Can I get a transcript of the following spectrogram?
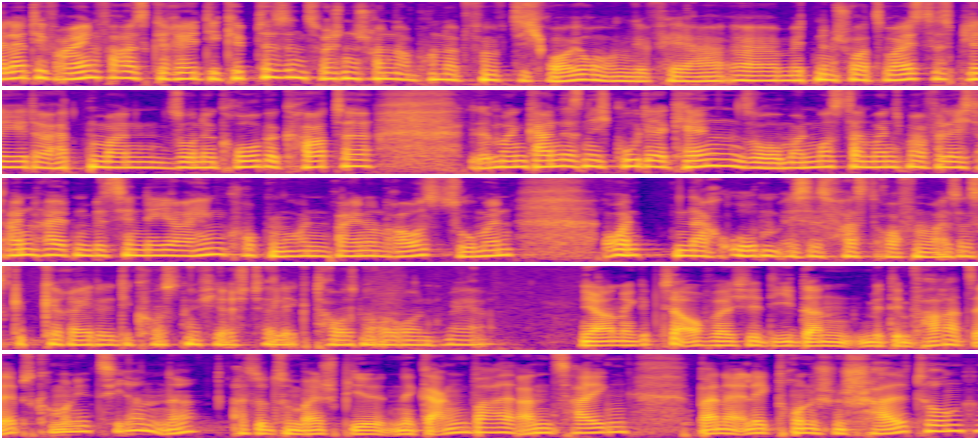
relativ einfaches Gerät, die gibt es inzwischen schon ab 150 Euro ungefähr. Äh, mit einem Schwarz-Weiß-Display, da hat man so eine grobe Karte. Man kann das nicht gut erkennen. So, man muss dann manchmal vielleicht anhalten, ein bisschen näher hingucken und rein und raus zoomen. Und nach oben ist es fast offen. Also es gibt Geräte, die kosten vierstellig, 1000 Euro und mehr. Ja, und dann gibt es ja auch welche, die dann mit dem Fahrrad selbst kommunizieren. Ne? Also zum Beispiel eine Gangwahl anzeigen bei einer elektronischen Schaltung.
